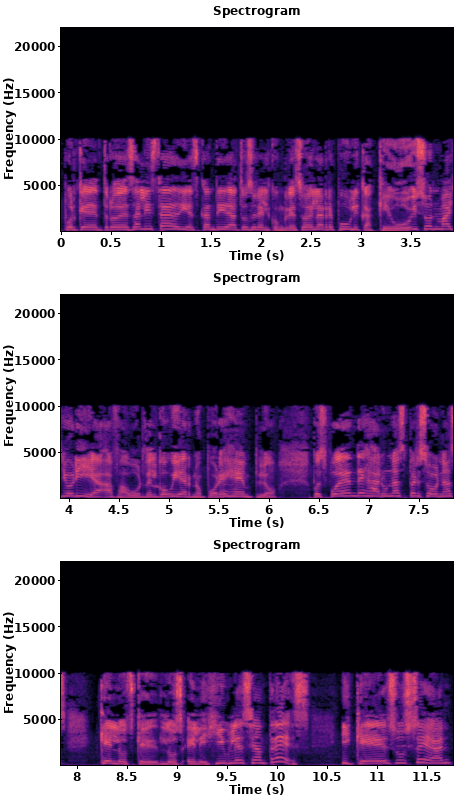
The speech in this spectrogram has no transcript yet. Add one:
Porque dentro de esa lista de 10 candidatos en el Congreso de la República, que hoy son mayoría a favor del gobierno, por ejemplo, pues pueden dejar unas personas que los que los elegibles sean tres y que esos sean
